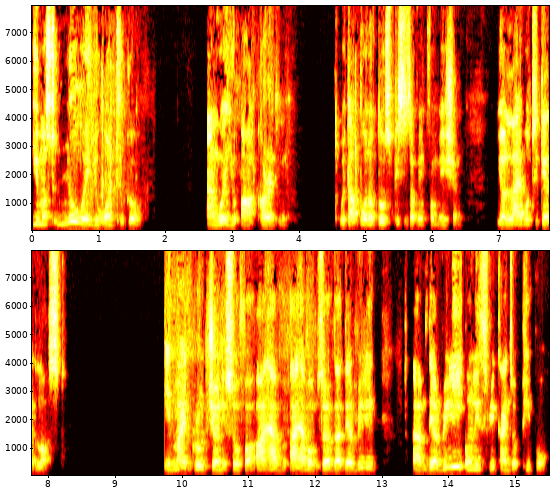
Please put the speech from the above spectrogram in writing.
you must know where you want to go and where you are currently. Without both of those pieces of information, you're liable to get lost. In my growth journey so far, I have I have observed that there are really um, there are really only three kinds of people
